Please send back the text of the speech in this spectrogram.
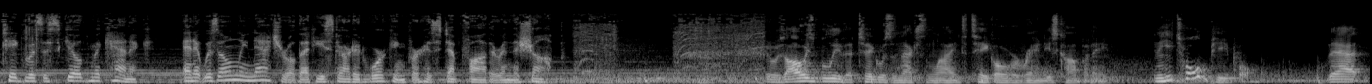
Tig was a skilled mechanic, and it was only natural that he started working for his stepfather in the shop. It was always believed that Tig was the next in line to take over Randy's company. And he told people that...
